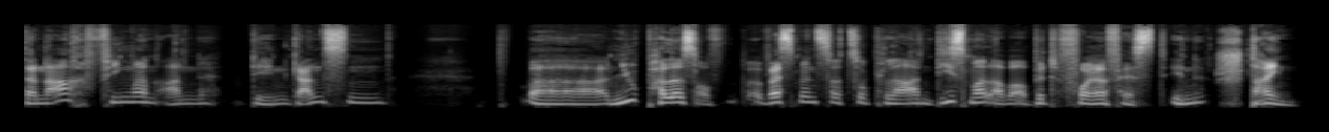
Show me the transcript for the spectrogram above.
danach fing man an, den ganzen äh, New Palace of Westminster zu planen, diesmal aber bitte feuerfest in Stein.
